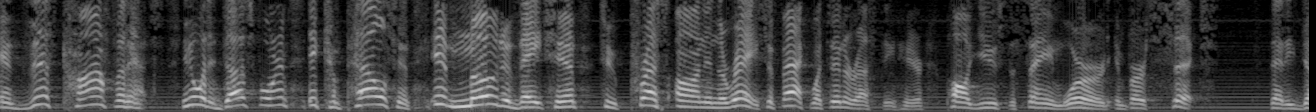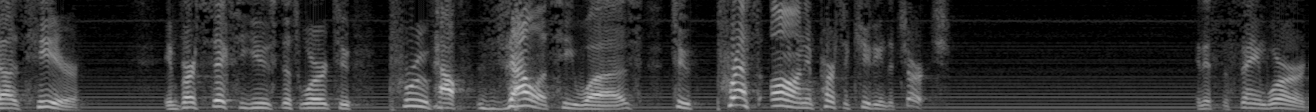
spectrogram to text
And this confidence, you know what it does for him? It compels him, it motivates him to press on in the race. In fact, what's interesting here, Paul used the same word in verse 6 that he does here in verse 6, he used this word to prove how zealous he was to press on in persecuting the church. And it's the same word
